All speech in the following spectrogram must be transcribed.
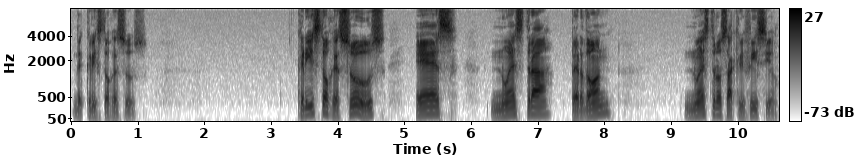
de Cristo Jesús. Cristo Jesús es nuestra perdón, nuestro sacrificio.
